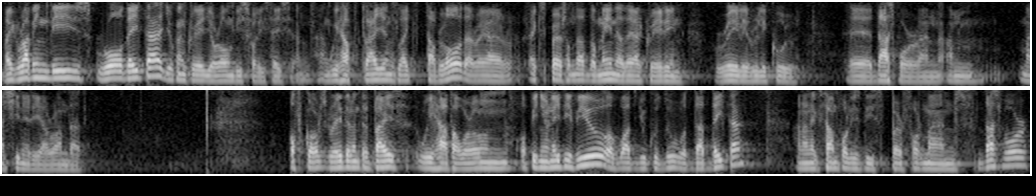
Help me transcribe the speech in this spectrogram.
By grabbing these raw data, you can create your own visualization. And we have clients like Tableau that are experts on that domain that they are creating really, really cool uh, dashboard and, and machinery around that. Of course, Gradle Enterprise, we have our own opinionated view of what you could do with that data. And an example is this performance dashboard.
